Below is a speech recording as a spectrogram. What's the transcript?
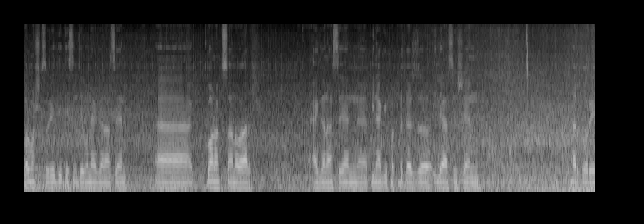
পরামর্শ ছড়িয়ে দিতেছেন যেমন একজন আছেন কনক সানোয়ার, একজন আছেন পিনাকি ভট্টাচার্য, ইলিয়াস হোসেন, তারপরে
